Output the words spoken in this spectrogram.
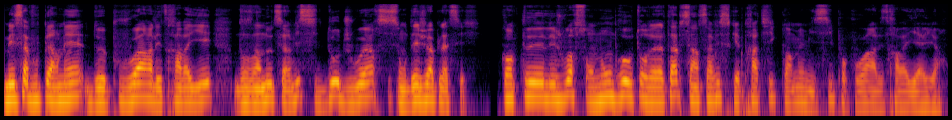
mais ça vous permet de pouvoir aller travailler dans un autre service si d'autres joueurs s'y sont déjà placés. Quand les joueurs sont nombreux autour de la table, c'est un service qui est pratique quand même ici pour pouvoir aller travailler ailleurs.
